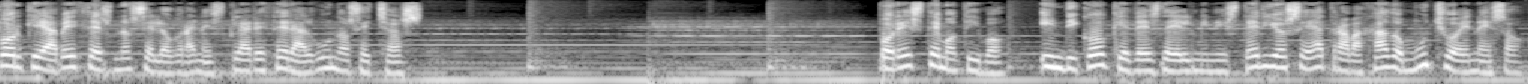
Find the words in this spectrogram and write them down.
porque a veces no se logran esclarecer algunos hechos. Por este motivo, indicó que desde el ministerio se ha trabajado mucho en eso,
